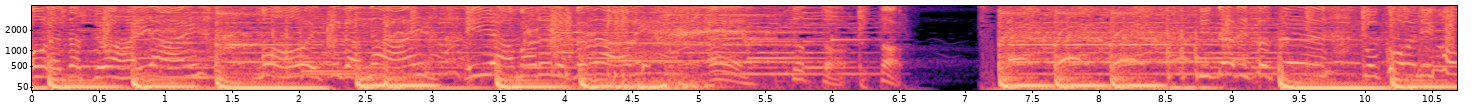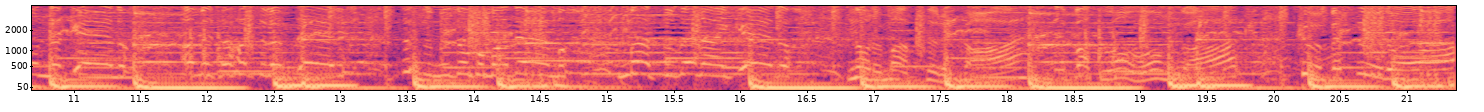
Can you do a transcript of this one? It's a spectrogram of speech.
俺たちは早いもう追いつかないいやまるでフェラーリえいちょっとストップ左車線ここは日本だけど雨さ走らせる進むどこまでもマットじゃないけど乗るマッスルかで爆音音楽クーペツード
